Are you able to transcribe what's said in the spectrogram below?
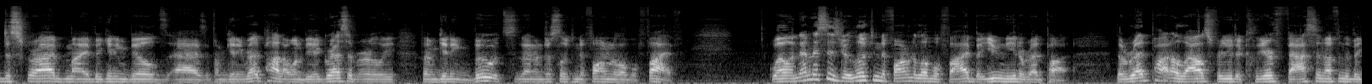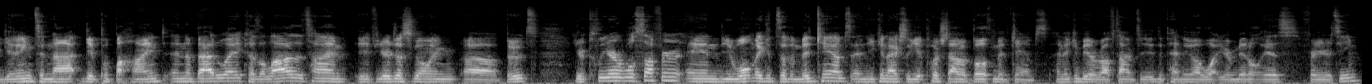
described my beginning builds as if I'm getting red pot, I want to be aggressive early. If I'm getting boots, then I'm just looking to farm to level 5. Well, in Nemesis, you're looking to farm to level 5, but you need a red pot. The red pot allows for you to clear fast enough in the beginning to not get put behind in a bad way, because a lot of the time, if you're just going uh, boots, your clear will suffer and you won't make it to the mid camps, and you can actually get pushed out of both mid camps, and it can be a rough time for you depending on what your middle is for your team.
